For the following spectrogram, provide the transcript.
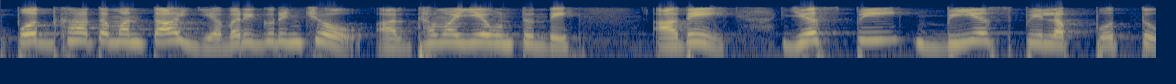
ఉపోద్ఘాతమంతా ఎవరి గురించో అర్థమయ్యే ఉంటుంది. అదే ఎస్పీ బీఎస్పీల పొత్తు.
